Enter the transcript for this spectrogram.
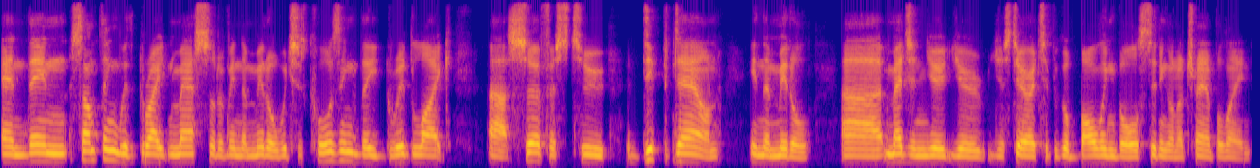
and then something with great mass sort of in the middle, which is causing the grid like uh, surface to dip down in the middle. Uh, imagine you, your, your stereotypical bowling ball sitting on a trampoline.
